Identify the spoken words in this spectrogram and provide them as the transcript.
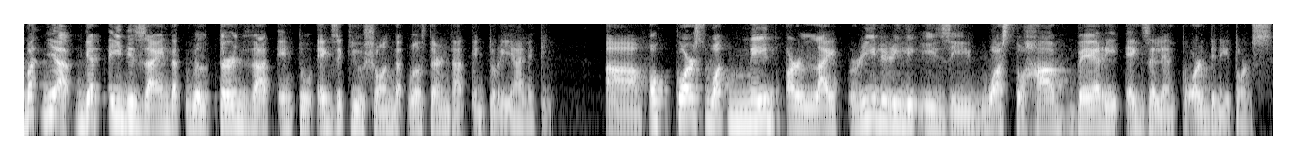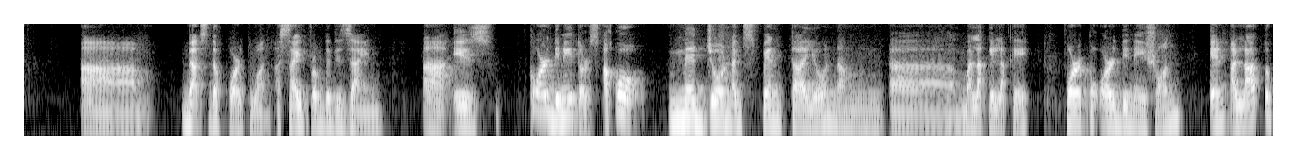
but yeah, get a design that will turn that into execution, that will turn that into reality. Um, of course, what made our life really, really easy was to have very excellent coordinators. Um, that's the fourth one. Aside from the design, uh, is coordinators. Ako, medyo nag-spend tayo ng uh, malaki-laki for coordination and a lot of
